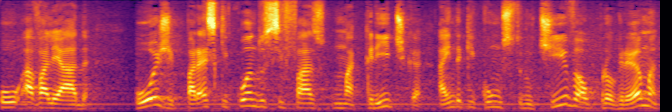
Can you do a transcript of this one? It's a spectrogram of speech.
ou avaliada. Hoje, parece que quando se faz uma crítica, ainda que construtiva ao programa,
